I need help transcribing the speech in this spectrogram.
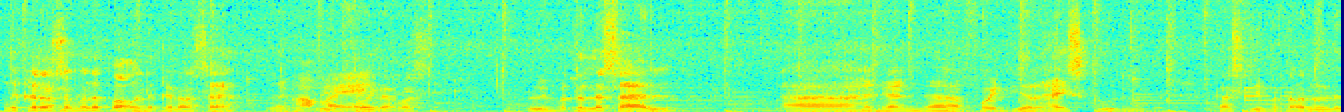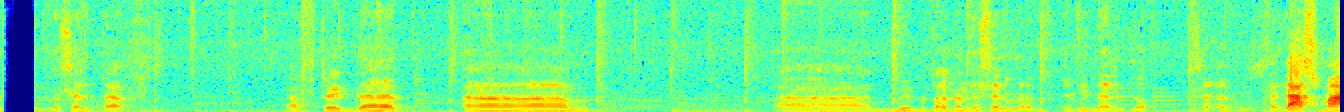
nagkaroon sa muna po ako, nagkaroon sa, Okay. tapos lumipat ng Lasal ah, hanggang ah, fourth year high school. Tapos lipat ako ng Lasal TAF. After that, um, ah, lumipat ako ng Lasal Ag- Aguinaldo sa Cavite. Sa Dasma.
